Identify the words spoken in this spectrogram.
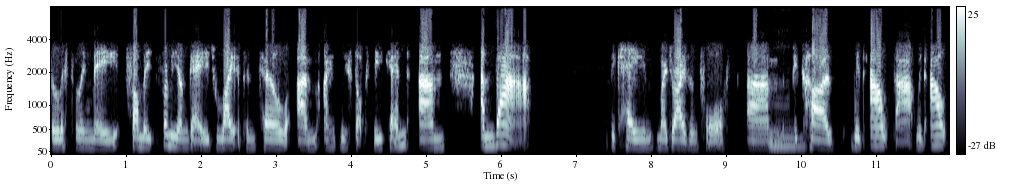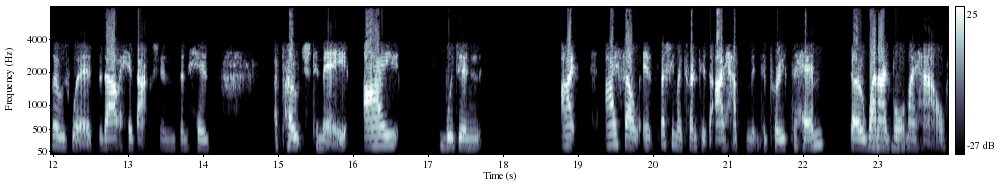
belittling me from a, from a young age right up until um, I, we stopped speaking. Um, and that became my driving force um, mm. because without that, without those words, without his actions and his approach to me, I wouldn't. I I felt, especially in my twenties, I had something to prove to him. So when I bought mm-hmm. my house,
